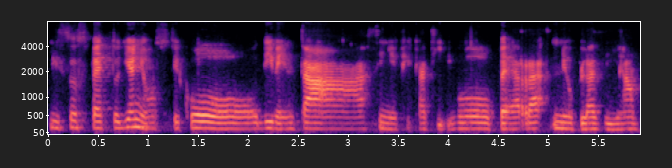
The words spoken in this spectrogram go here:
il sospetto diagnostico diventa significativo per neoplasia.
